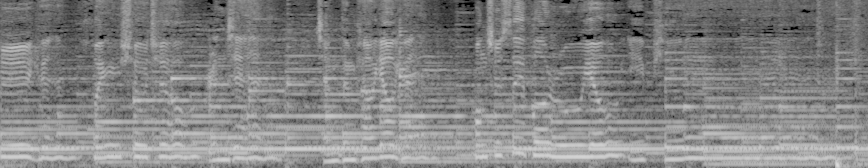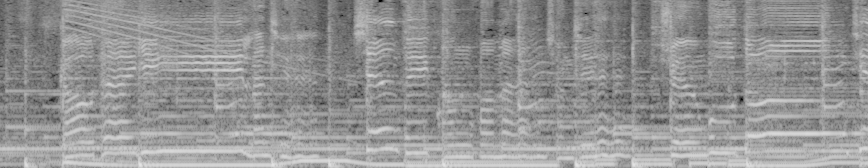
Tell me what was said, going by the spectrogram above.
只愿回首旧人间，江灯飘遥远，往事随波如游一片。高台倚栏前，弦飞狂花满长街。玄武洞天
